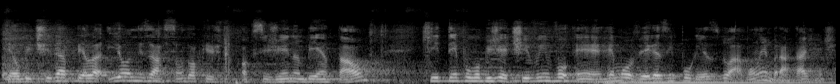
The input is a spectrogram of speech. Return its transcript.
que é obtida pela ionização do oxigênio ambiental, que tem por objetivo é, remover as impurezas do ar. Vamos lembrar, tá, gente?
